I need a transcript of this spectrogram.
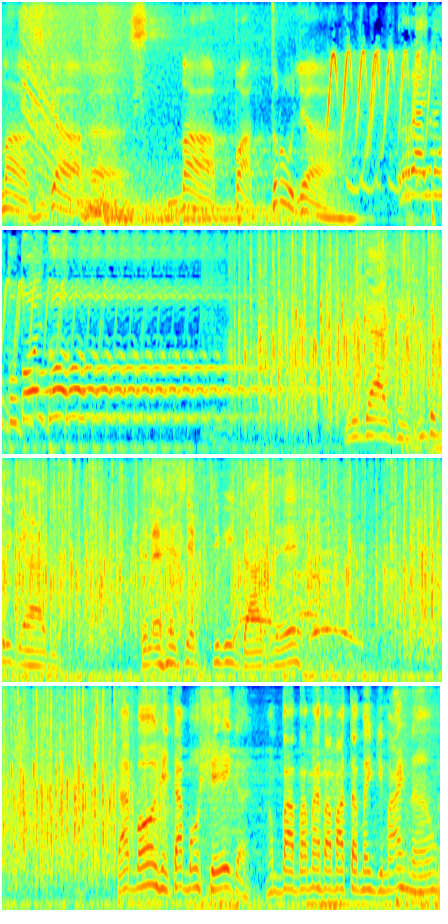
Nas garras da patrulha. Raimundo doido! Obrigado, gente. Muito obrigado pela receptividade, né? Tá bom, gente. Tá bom. Chega. Vamos babar, mas babar também demais, não.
